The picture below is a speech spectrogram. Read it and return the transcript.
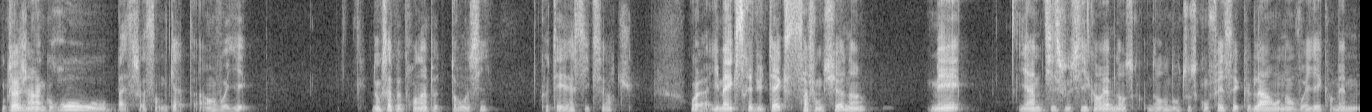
Donc là, j'ai un gros base 64 à envoyer. Donc ça peut prendre un peu de temps aussi, côté Elasticsearch. Voilà, il m'a extrait du texte, ça fonctionne, hein. mais il y a un petit souci quand même dans, tout ce qu'on fait, c'est que là, on a envoyé quand même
